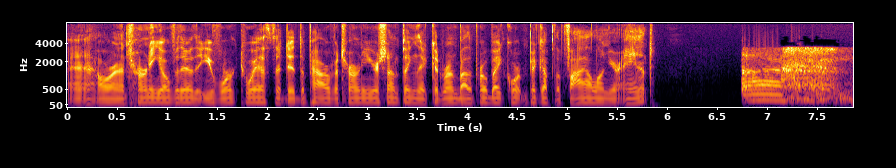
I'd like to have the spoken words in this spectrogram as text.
uh, or an attorney over there that you've worked with that did the power of attorney or something that could run by the probate court and pick up the file on your aunt? Uh,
